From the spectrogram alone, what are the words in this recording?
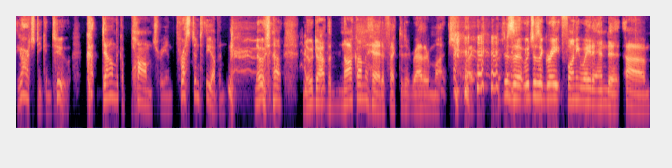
the Archdeacon, too, cut down like a palm tree and thrust into the oven. No doubt, no doubt, the knock on the head affected it rather much. Right? which is a which is a great funny way to end it um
